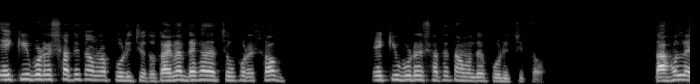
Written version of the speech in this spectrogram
এই কিবোর্ডের সাথে তো আমরা পরিচিত, তাই না? দেখা যাচ্ছে উপরে সব? এই কিবোর্ডের সাথে তো আমাদের পরিচিত। তাহলে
